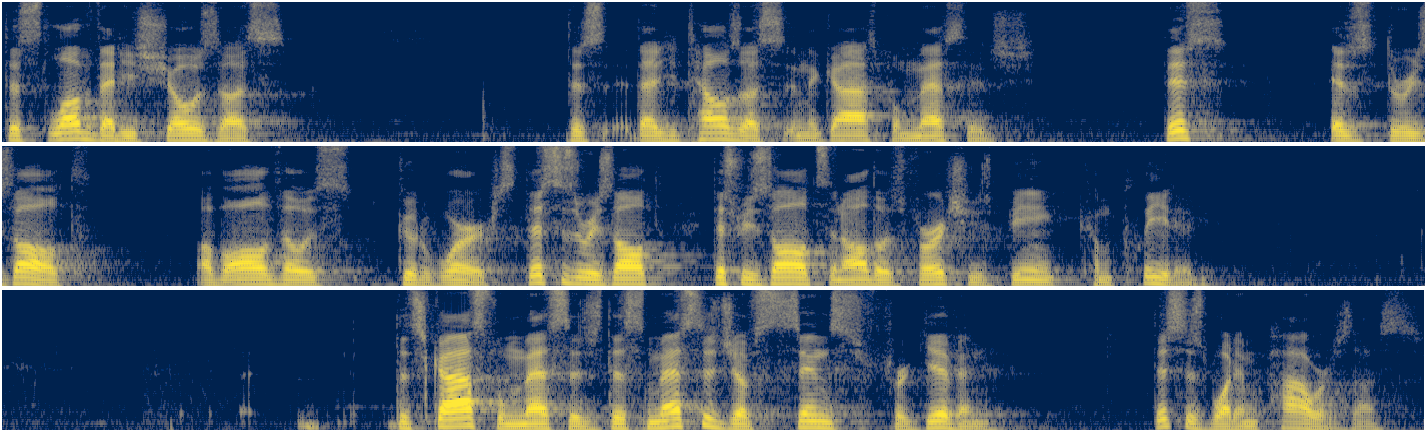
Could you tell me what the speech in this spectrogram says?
this love that He shows us, this, that He tells us in the gospel message, this is the result of all those good works. This is a result, this results in all those virtues being completed this gospel message, this message of sins forgiven, this is what empowers us.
